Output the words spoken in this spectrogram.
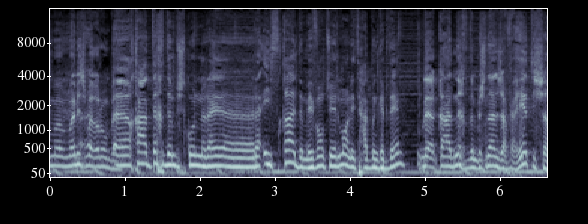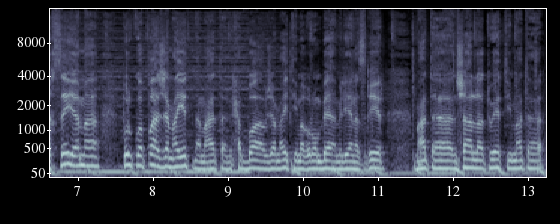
مانيش مغروم بها. آه، قاعد تخدم باش تكون رئيس قادم éventuellement لاتحاد بن قردان لا قاعد نخدم باش ننجح في حياتي الشخصية ما pourquoi pas جمعيتنا معناتها نحبوها وجمعيتي مغروم بها من أنا صغير. معناتها إن شاء الله تواتي معناتها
